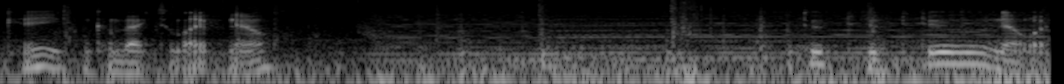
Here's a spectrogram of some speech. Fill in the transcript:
Okay, you can come back to life now. Do, do, do, do. Now what?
